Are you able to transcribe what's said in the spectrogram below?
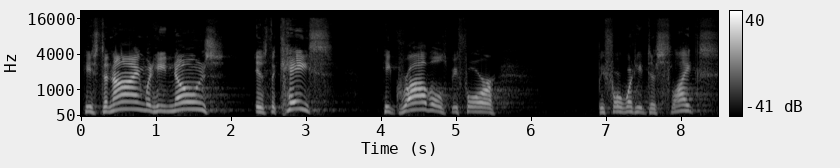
He's denying what he knows is the case. He grovels before before what he dislikes.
